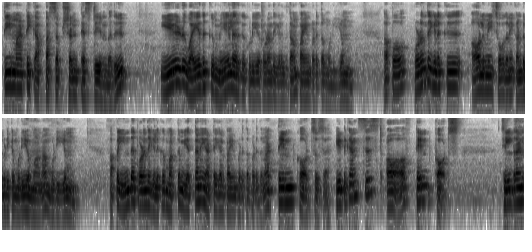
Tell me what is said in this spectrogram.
தீமாட்டிக் அப்பர்செப்ஷன் டெஸ்ட் என்பது ஏழு வயதுக்கு மேலே இருக்கக்கூடிய குழந்தைகளுக்கு தான் பயன்படுத்த முடியும். அப்போது குழந்தைகளுக்கு ஆளுமை சோதனை கண்டுபிடிக்க முடியுமானா முடியும். அப்போ இந்த குழந்தைகளுக்கு மொத்தம் எத்தனை அட்டைகள் பயன்படுத்தப்படுதுன்னா ten cards sir it consist of ten cards children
